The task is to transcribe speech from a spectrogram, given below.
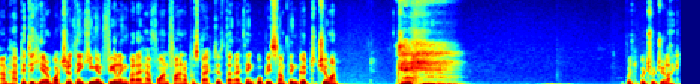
I'm happy to hear what you're thinking and feeling, but I have one final perspective that I think will be something good to chew on. Okay. Which, which would you like?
